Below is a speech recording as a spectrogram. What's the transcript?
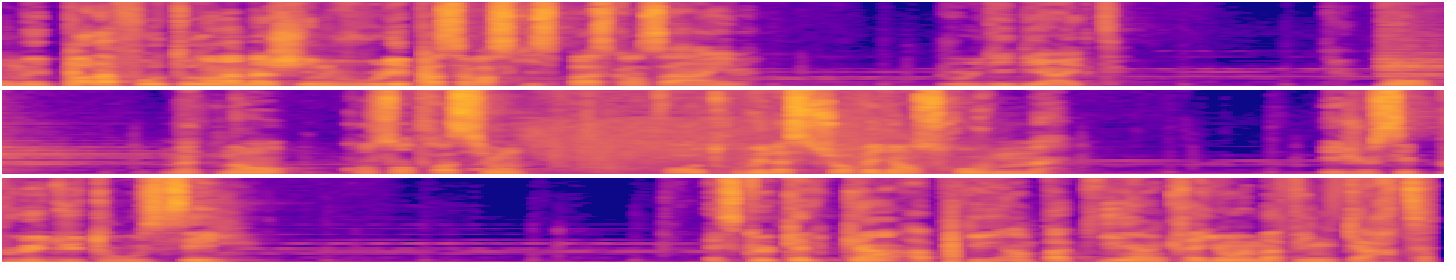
On met pas la photo dans la machine, vous voulez pas savoir ce qui se passe quand ça arrive. Je vous le dis direct. Bon, maintenant, concentration. Faut retrouver la surveillance room. Et je sais plus du tout où c'est. Est-ce que quelqu'un a pris un papier et un crayon et m'a fait une carte?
